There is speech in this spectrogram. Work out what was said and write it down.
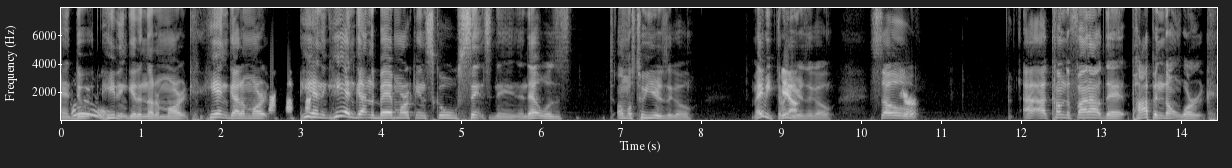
And dude, Ooh. he didn't get another mark. He hadn't got a mark. he hadn't he hadn't gotten a bad mark in school since then, and that was almost two years ago, maybe three Yeah. years ago. So Sure. I, I come to find out that popping don't work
